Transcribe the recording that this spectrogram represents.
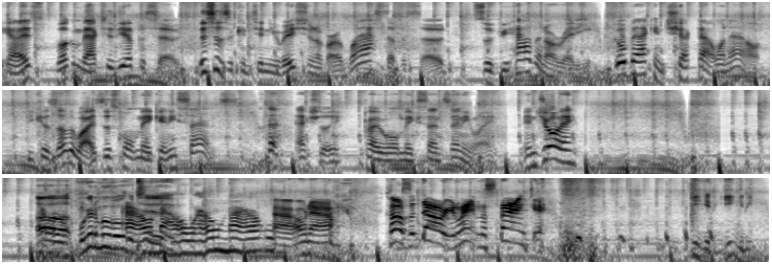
guys, welcome back to the episode. This is a continuation of our last episode, so if you haven't already, go back and check that one out, because otherwise this won't make any sense. Actually, probably won't make sense anyway. Enjoy! Uh, we're gonna move over to. Oh to. no, oh no. Oh no. Close the door, you're letting the stank out. Giggity, giggity.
